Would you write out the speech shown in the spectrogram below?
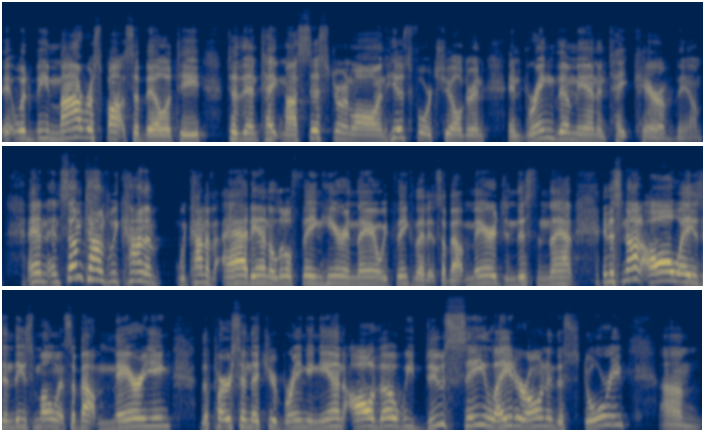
it would be my responsibility to then take my sister-in-law and his four children and bring them in and take care of them. And and sometimes we kind of we kind of add in a little thing here and there. We think that it's about marriage and this and that. And it's not always in these moments about marrying the person that you're bringing in. Although we do see later on in the story. Um,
